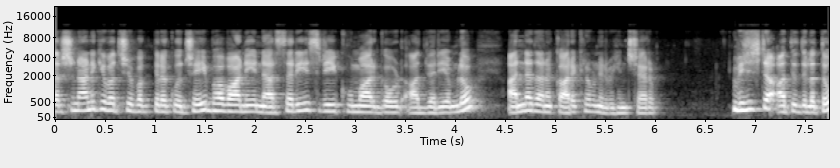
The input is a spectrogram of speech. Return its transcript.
దర్శనానికి వచ్చే భక్తులకు జై భవానీ నర్సరీ శ్రీ కుమార్ గౌడ్ ఆధ్వర్యంలో అన్నదాన కార్యక్రమం నిర్వహించారు. విశిష్ట అతిథులతో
